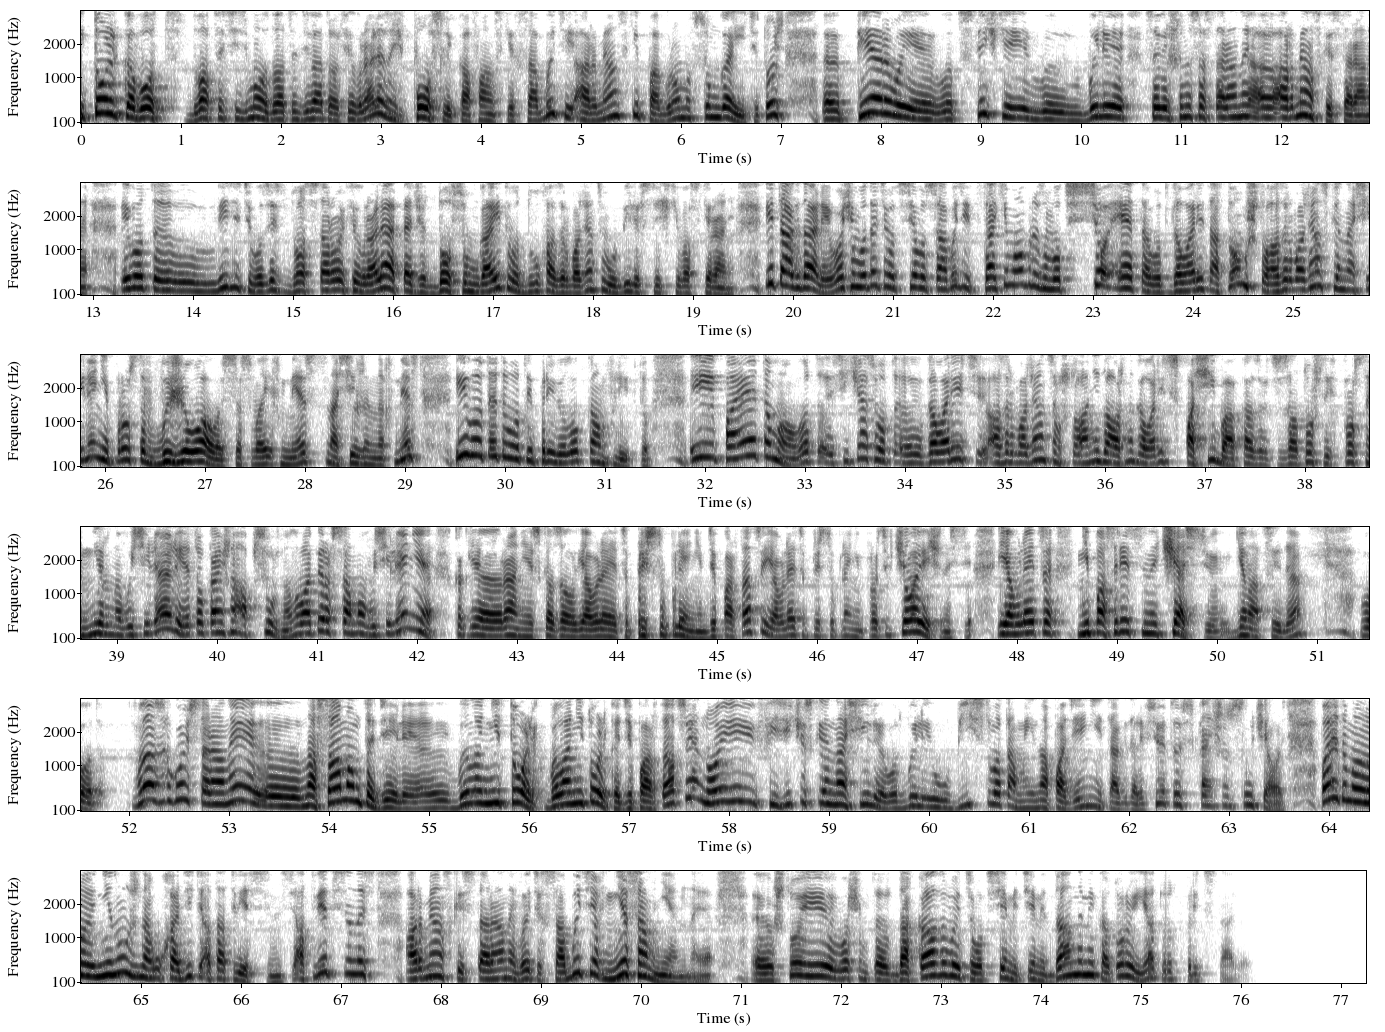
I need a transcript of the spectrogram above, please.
и только вот 27-29 февраля, значит, после кафанских событий, армянские погромы в Сумгаите. То есть э, первые вот стычки э, были совершены со стороны а, армянской стороны. И вот э, видите, вот здесь 22 февраля, опять же, до Сумгаита, вот двух азербайджанцев убили в стычке в Аскеране. И так далее. В общем, вот эти вот все вот события, таким образом, вот все это вот говорит о том, что азербайджанское население просто выживалось со своих мест, насиженных мест. И вот это вот и привело к конфликту. И поэтому вот сейчас вот э, говорить азербайджанцам, что они должны говорить спасибо, оказывается, за то, что их просто мирно выселяли, это, конечно, абсурдно. Ну, во-первых, само выселение, как я ранее сказал, является преступлением. Депортация является преступлением против человечности и является непосредственной частью геноцида. Вот. У нас, с другой стороны, э, на самом-то деле э, было не только, была не только депортация, но и физическое насилие. Вот были и убийства, там, и нападения и так далее. Все это, конечно, случалось. Поэтому не нужно уходить от ответственности. Ответственность армянской стороны в этих событиях несомненная, э, что и, в общем-то, доказывается вот всеми теми данными, которые я тут представил.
